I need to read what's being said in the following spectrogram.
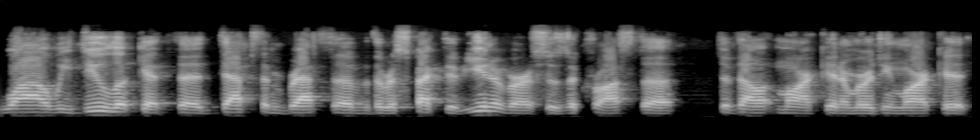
while we do look at the depth and breadth of the respective universes across the developed market, emerging market,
